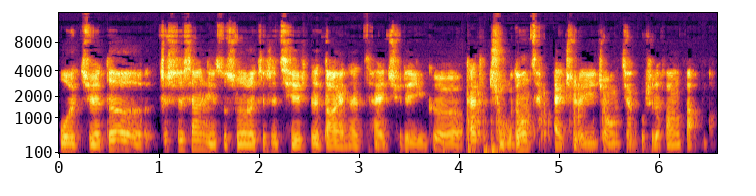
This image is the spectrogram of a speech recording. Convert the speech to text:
我觉得就是像你所说的，这是其实是导演他采取的一个，他主动采取的一种讲故事的方法嘛。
